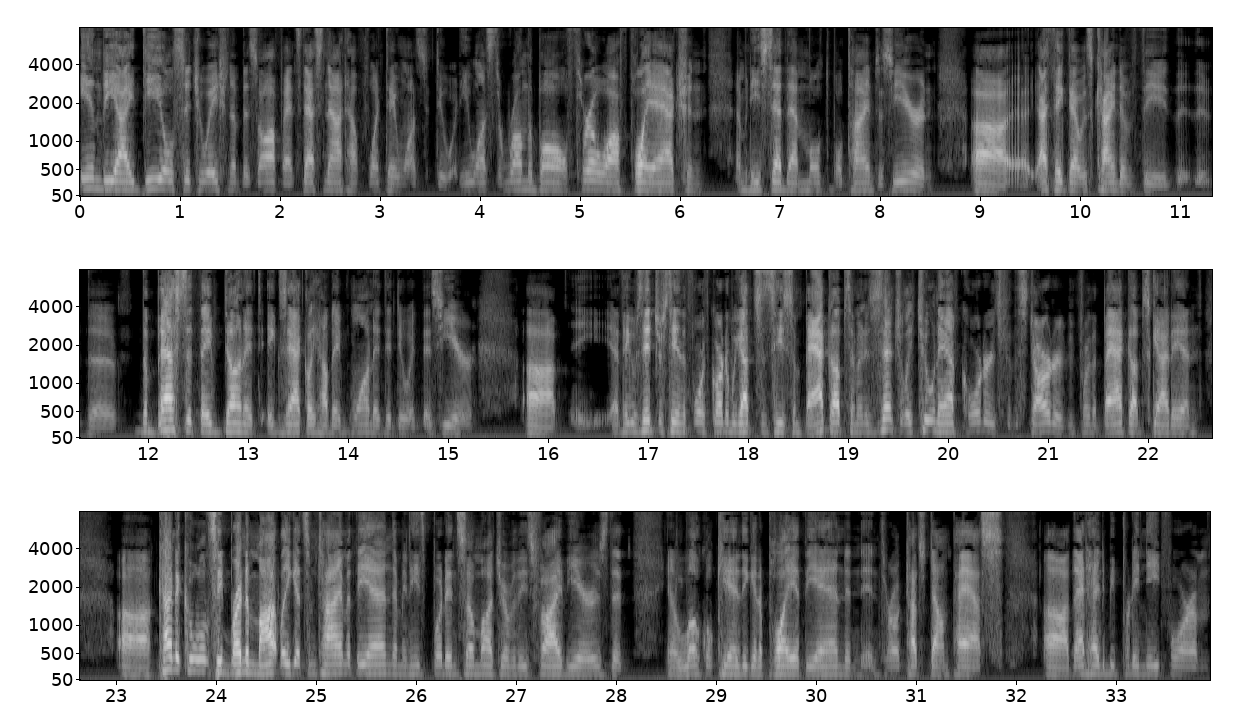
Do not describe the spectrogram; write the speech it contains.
in the ideal situation of this offense, that's not how Fuente wants to do it. He wants to run the ball, throw off play action. I mean, he said that multiple times this year, and uh, I think that was kind of the, the the the best that they've done it exactly how they've wanted to do it this year. Uh, I think it was interesting in the fourth quarter. We got to see some backups. I mean, it's essentially two and a half quarters for the starters before the backups got in. Uh, kind of cool to see Brenden Motley get some time at the end. I mean, he's put in so much over these five years that, you know, local kid to get a play at the end and, and throw a touchdown pass. Uh, that had to be pretty neat for him.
